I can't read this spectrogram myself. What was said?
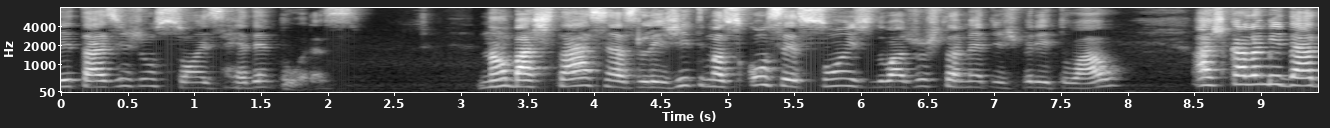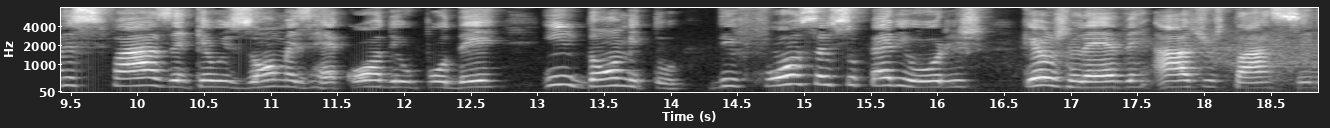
de tais injunções redentoras. Não bastassem as legítimas concessões do ajustamento espiritual, as calamidades fazem que os homens recordem o poder indômito de forças superiores que os levem a ajustar-se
